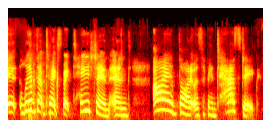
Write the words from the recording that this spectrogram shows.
It lived up to expectation, and I thought it was fantastic.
